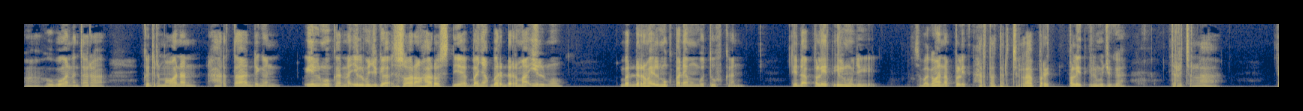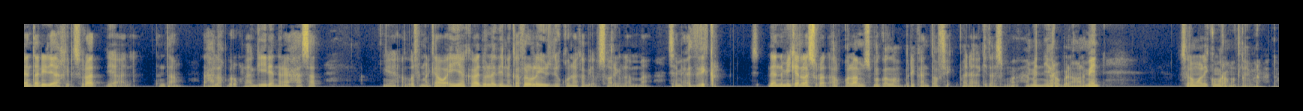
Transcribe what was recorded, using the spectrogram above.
uh, hubungan antara kedermawanan harta dengan ilmu karena ilmu juga seseorang harus dia banyak berderma ilmu. Berderma ilmu kepada yang membutuhkan tidak pelit ilmu jadi sebagaimana pelit harta tercela pelit, pelit ilmu juga tercela. Dan tadi di akhir surat ya tentang akhlak buruk lagi dan ternyata hasad. Ya Allah firmankan wa iyyaka ladzina kafaru la yuzliqunaka bi absarihim lamma sami'u dzikr. Dan demikianlah surat Al-Qalam semoga Allah berikan taufik pada kita semua. Amin ya rabbal alamin. Assalamualaikum warahmatullahi wabarakatuh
